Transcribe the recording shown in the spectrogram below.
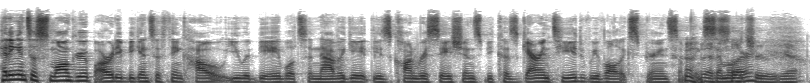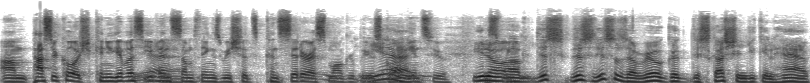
heading into small group, already begin to think how you would be able to navigate these conversations because guaranteed we've all experienced something similar. That's so true, yeah. Um, Pastor Coach, can you give us Yeah. even some things we should consider as small group leaders going into? You know, week? um, this this this is a real good discussion you can have,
